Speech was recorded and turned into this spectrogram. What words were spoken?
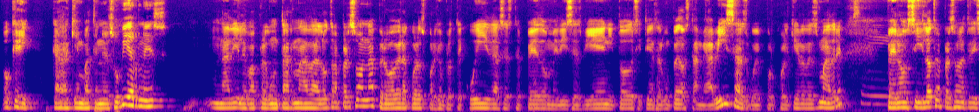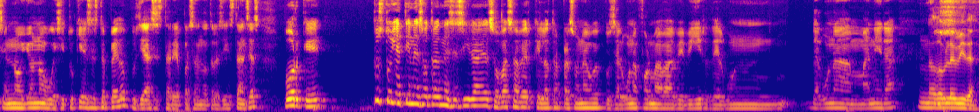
Ok, cada quien va a tener su viernes, nadie le va a preguntar nada a la otra persona, pero va a haber acuerdos, por ejemplo, te cuidas, este pedo, me dices bien y todo, si tienes algún pedo, hasta me avisas, güey, por cualquier desmadre. Sí. Pero si la otra persona te dice, no, yo no, güey, si tú quieres este pedo, pues ya se estaría pasando a otras instancias, porque pues tú ya tienes otras necesidades o vas a ver que la otra persona, güey, pues de alguna forma va a vivir de algún de alguna manera Una doble vida.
